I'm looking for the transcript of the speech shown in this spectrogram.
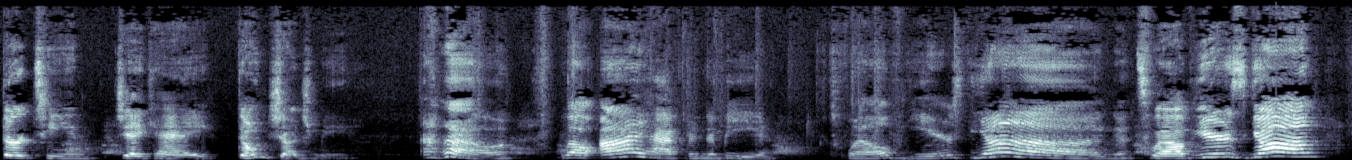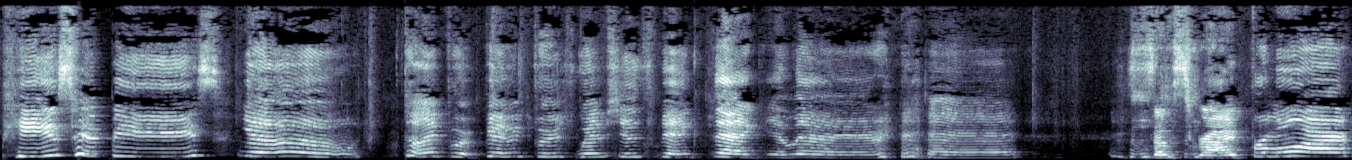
13, JK. Don't judge me. Oh, well, I happen to be 12 years young. 12 years young. Peace, hippies. Yo, time for very first web show spectacular. Subscribe for more.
